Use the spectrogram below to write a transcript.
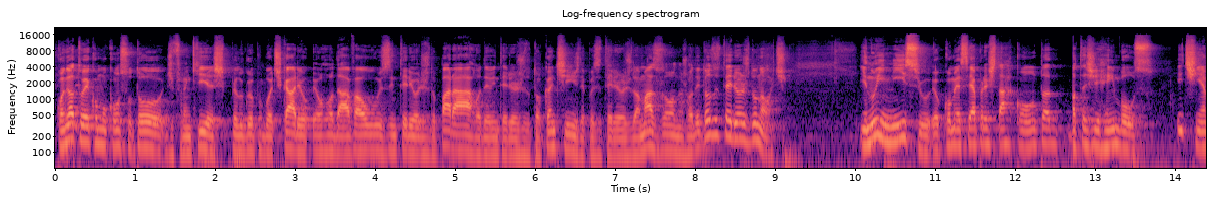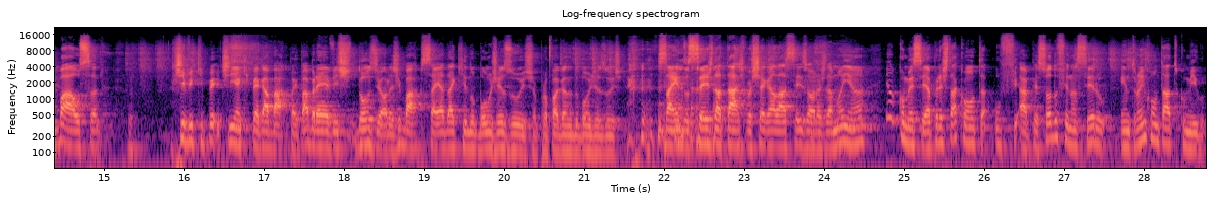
Quando eu atuei como consultor de franquias pelo Grupo Boticário, eu, eu rodava os interiores do Pará, rodei os interiores do Tocantins, depois os interiores do Amazonas, rodei todos os interiores do Norte. E no início, eu comecei a prestar conta notas de reembolso e tinha balsa. Tive que, tinha que pegar barco para ir para Breves, 12 horas de barco, saía daqui no Bom Jesus, a propaganda do Bom Jesus, saindo 6 da tarde para chegar lá às 6 horas da manhã. Eu comecei a prestar conta. O, a pessoa do financeiro entrou em contato comigo.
